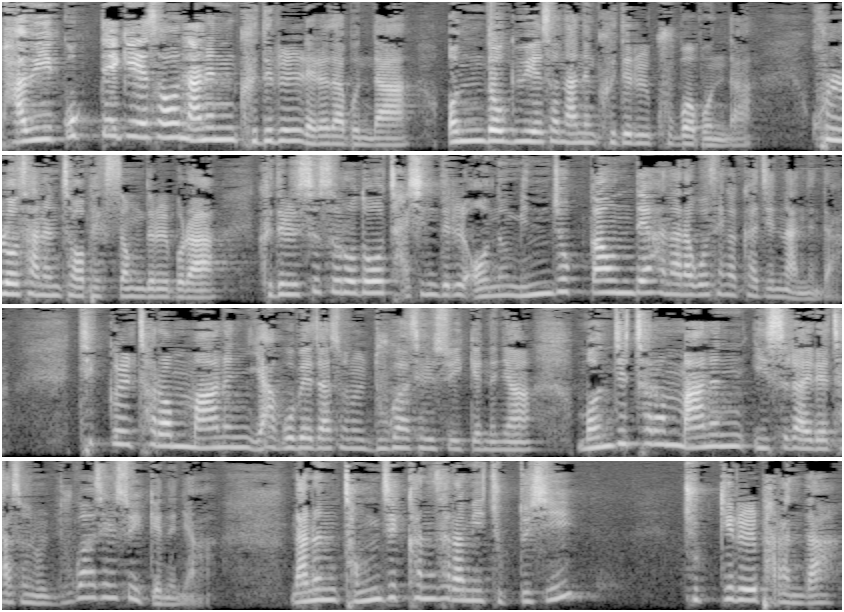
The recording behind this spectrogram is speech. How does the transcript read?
바위 꼭대기에서 나는 그들을 내려다본다. 언덕 위에서 나는 그들을 굽어본다. 홀로 사는 저 백성들을 보라. 그들 스스로도 자신들을 어느 민족 가운데 하나라고 생각하지는 않는다. 티끌처럼 많은 야곱의 자손을 누가 셀 수 있겠느냐? 먼지처럼 많은 이스라엘의 자손을 누가 셀 수 있겠느냐? 나는 정직한 사람이 죽듯이 죽기를 바란다.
